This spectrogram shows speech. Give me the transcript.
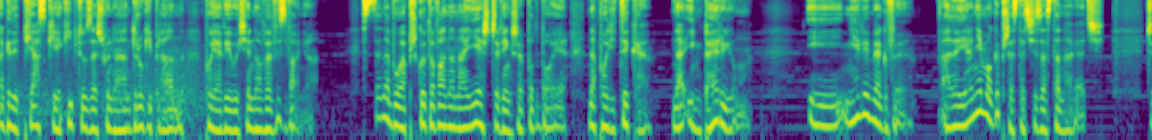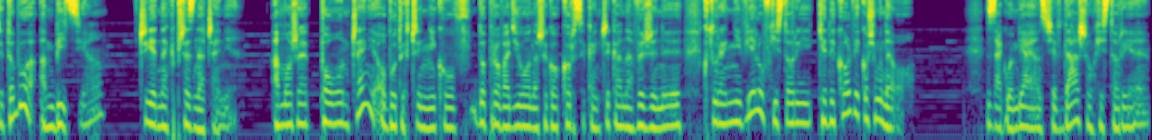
A gdy piaski Egiptu zeszły na drugi plan, pojawiły się nowe wyzwania. Scena była przygotowana na jeszcze większe podboje, na politykę, na imperium. I nie wiem jak wy, ale ja nie mogę przestać się zastanawiać, czy to była ambicja, czy jednak przeznaczenie. A może połączenie obu tych czynników doprowadziło naszego Korsykańczyka na wyżyny, które niewielu w historii kiedykolwiek osiągnęło? Zagłębiając się w dalszą historię,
